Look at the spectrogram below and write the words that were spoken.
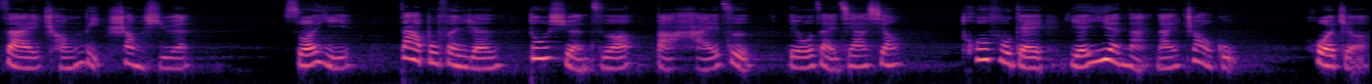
在城里上学，所以大部分人都选择把孩子留在家乡。托付给爷爷奶奶照顾，或者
